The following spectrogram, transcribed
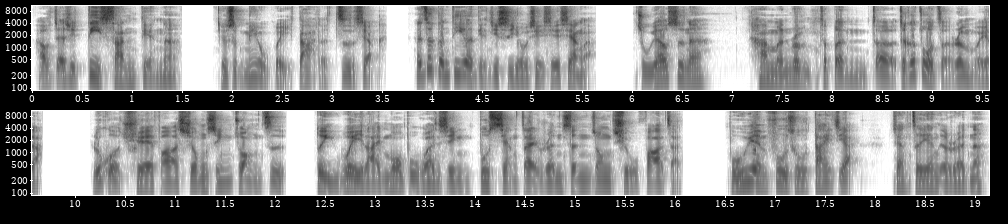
好，再去第三点呢，就是没有伟大的志向。那这跟第二点其实有些些像了，主要是呢，他们认这本呃这个作者认为啦，如果缺乏雄心壮志，对未来漠不关心，不想在人生中求发展，不愿付出代价，像这样的人呢，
